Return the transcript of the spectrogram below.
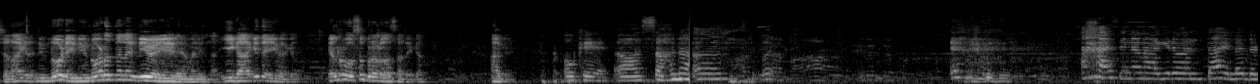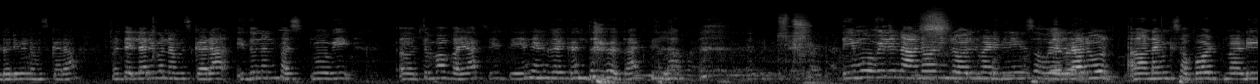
ಚೆನ್ನಾಗಿದೆ. ನೀವು ನೋಡಿ, ನೀವು ನೋಡಿದ್ಮೇಲೆ ನೀವೇ ಹೇಳಿ, ಆಮೇಲಿಂದ. ಈಗ ಆಗಿದೆ ಇವಾಗ ಎಲ್ಲರೂ ಹೊಸಬ್ರಲ್ವಾ ಸರ್ ಈಗ? ಹಾಗೆ. ಓಕೆ ಸಹನಾ ಹಾಸನನಾಗಿರುವಂತ ಎಲ್ಲ ದೊಡ್ಡವರಿಗೂ ನಮಸ್ಕಾರ. ಮತ್ತೆ ಎಲ್ಲರಿಗೂ ನಮಸ್ಕಾರ. ಇದು ನನ್ನ ಫಸ್ಟ್ ಮೂವಿ ತುಂಬಾ ಭಯ ಆಗ್ತಿತ್ತು. ಏನ್ ಹೇಳ್ಬೇಕಂತ ಗೊತ್ತಾಗ್ತಿಲ್ಲ. ಈ ಮೂವಿಲಿ ನಾನು ಒಂದು ರೋಲ್ ಮಾಡಿದೀನಿ ಸೊ ಎಲ್ಲರೂ ನಮಗೆ ಸಪೋರ್ಟ್ ಮಾಡಿ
